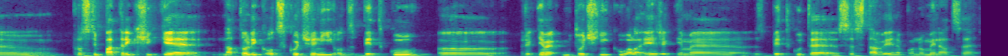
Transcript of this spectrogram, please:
prostě Patrik Šik je natolik odskočený od zbytku, eh, řekněme útočníků, ale i řekněme zbytku té sestavy nebo nominace,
